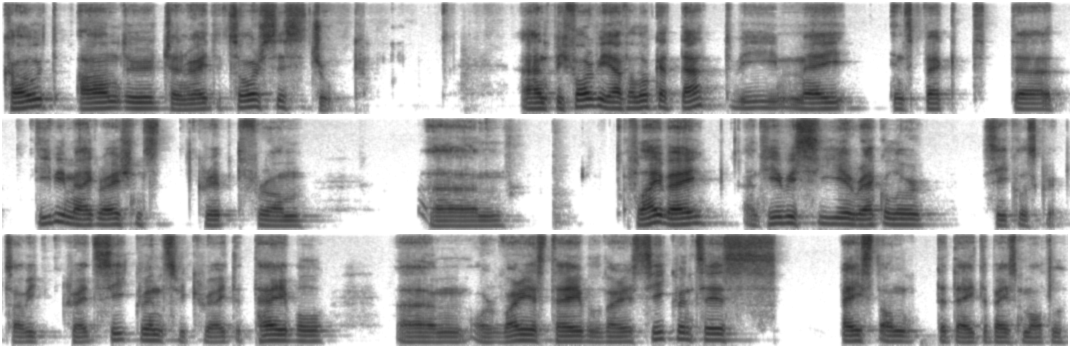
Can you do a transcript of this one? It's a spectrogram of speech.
code under generated sources jOOQ. And before we have a look at that, we may inspect the DB migration script from um, Flyway. And here we see a regular SQL script. So we create sequence, we create a table um, or various table, various sequences based on the database model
